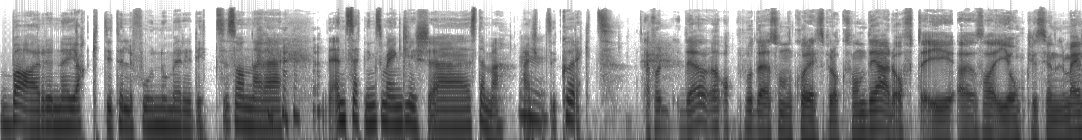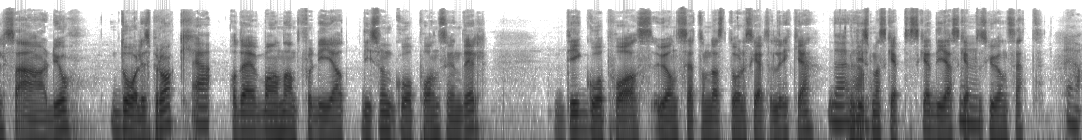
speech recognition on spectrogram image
'Bare nøyaktig telefonnummeret ditt'. Sånn der, en setning som egentlig ikke stemmer helt korrekt. Ja, for det, er- apropos det sånn korrekt språk, sånn, det er det ofte i, altså, i ordentlig svindelmail, så er det jo dårlig språk. Ja. Og det er bl.a. fordi at de som går på en svindel, de går på oss uansett om det er dårlig skrevet eller ikke. Det Men de som er skeptiske, de er skeptiske uansett. Ja.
